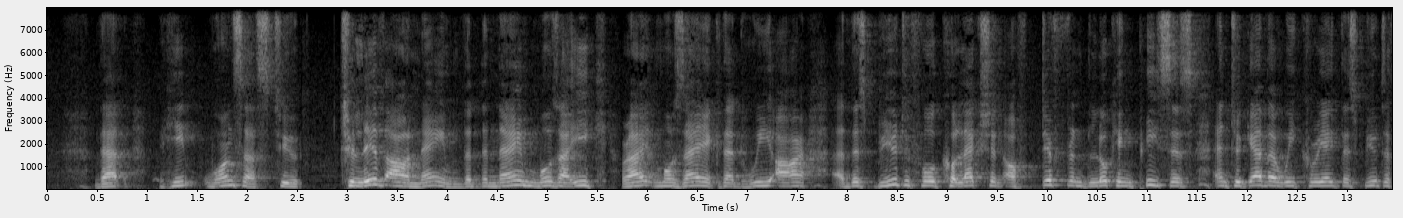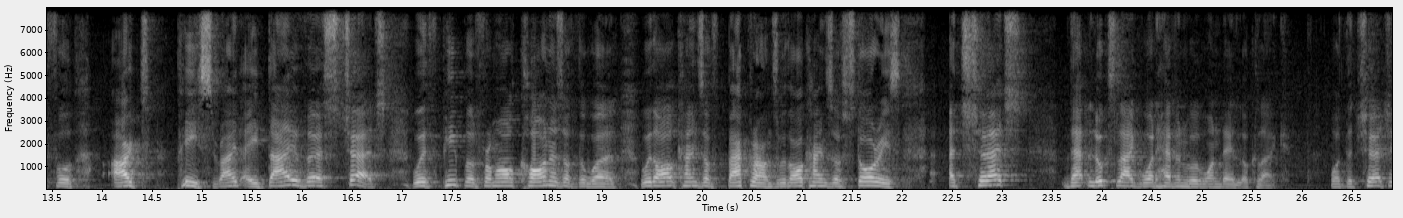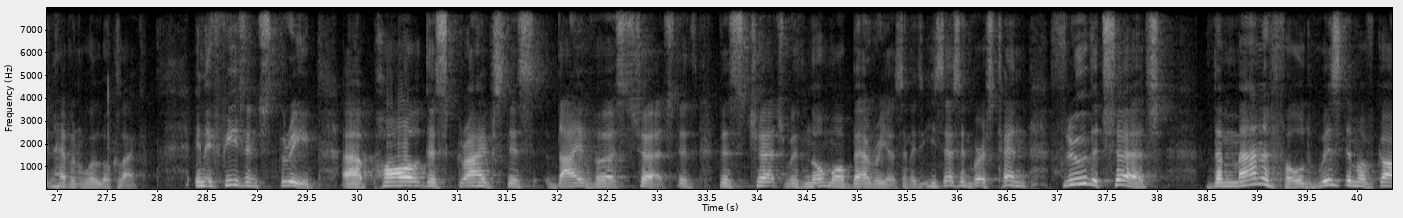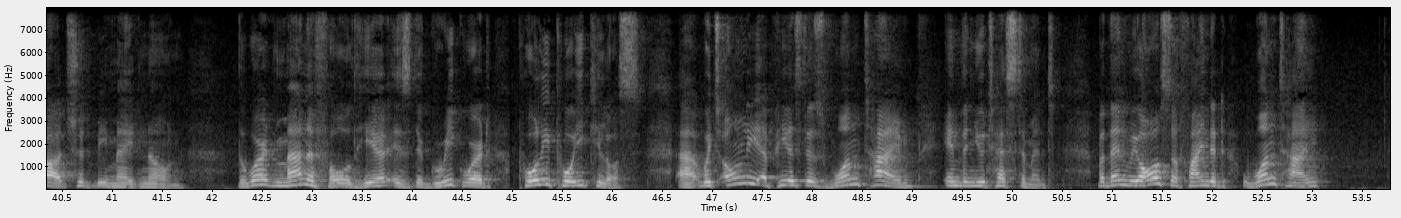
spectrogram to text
That He wants us to to live our name, that the name mosaic, right? Mosaic, that we are uh, this beautiful collection of different looking pieces, and together we create this beautiful art piece, right? A diverse church with people from all corners of the world, with all kinds of backgrounds, with all kinds of stories. A church that looks like what heaven will one day look like, what the church in heaven will look like. In Ephesians 3, uh, Paul describes this diverse church, this, this church with no more barriers. And he says in verse 10 through the church, the manifold wisdom of God should be made known. The word manifold here is the Greek word polypoikilos, uh, which only appears this one time in the New Testament. But then we also find it one time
